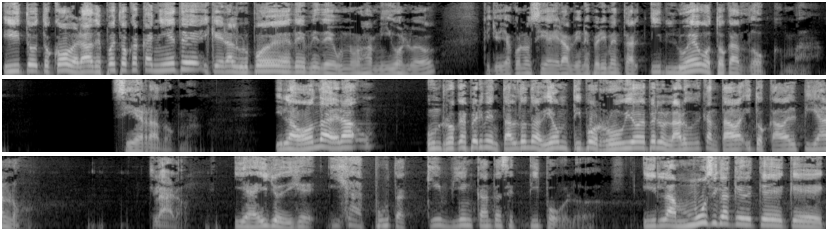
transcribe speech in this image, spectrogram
y to- tocó, ¿verdad? Después toca Cañete, y que era el grupo de, de- de unos amigos luego, que yo ya conocía, eran bien experimental. Y luego toca Dogma. Cierra Dogma. Y la onda era un, un rock experimental donde había un tipo rubio de pelo largo que cantaba y tocaba el piano. Claro. Y ahí yo dije, hija de puta, qué bien canta ese tipo, boludo. Y la música que, que, que,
